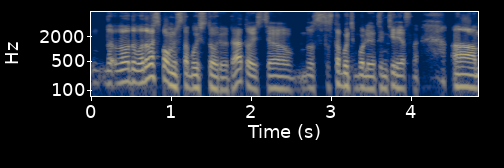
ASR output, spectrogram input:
да, давай вспомним с тобой историю, да, то есть э, с, тобой тем более это интересно. А,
